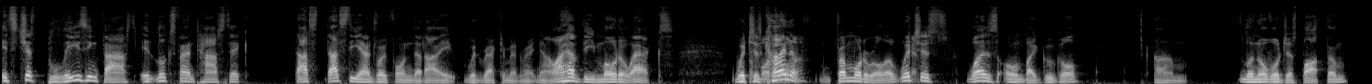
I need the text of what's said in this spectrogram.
It's just blazing fast. It looks fantastic. That's that's the Android phone that I would recommend right now. I have the Moto X, which From is kind of from Motorola, which is was owned by Google. Um, Lenovo just bought them.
